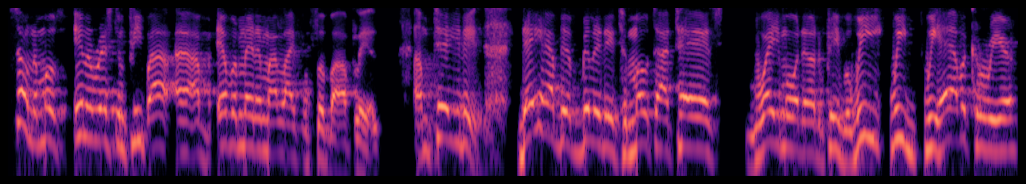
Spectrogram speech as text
some of the most interesting people I, I've ever met in my life were football players. I'm telling you this, they have the ability to multitask way more than other people. We we we have a career.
